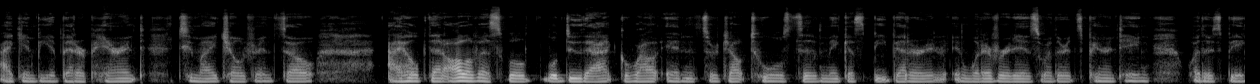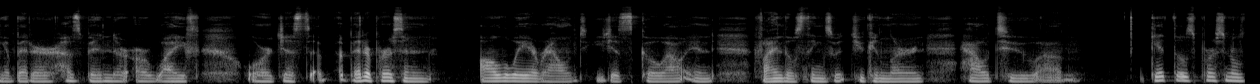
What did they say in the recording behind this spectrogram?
I can be a better parent to my children. So I hope that all of us will will do that. Go out and search out tools to make us be better in, in whatever it is, whether it's parenting, whether it's being a better husband or, or wife, or just a, a better person all the way around. You just go out and find those things which you can learn how to um, get those personal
